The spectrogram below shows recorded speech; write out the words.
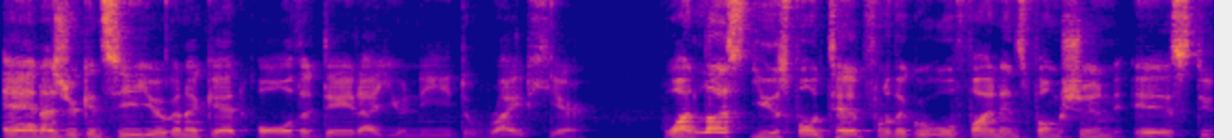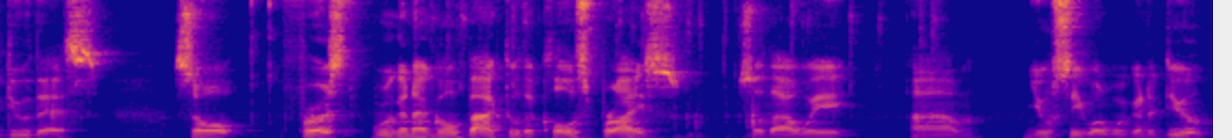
And as you can see, you're gonna get all the data you need right here. One last useful tip for the Google Finance function is to do this. So first, we're gonna go back to the close price. So that way um, you'll see what we're gonna do.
